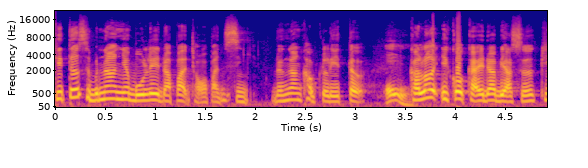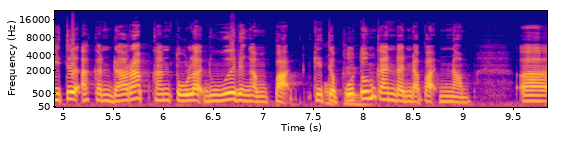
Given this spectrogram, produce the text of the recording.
Kita sebenarnya boleh dapat jawapan C dengan kalkulator. Oh. Kalau ikut kaedah biasa, kita akan darabkan tolak 2 dengan 4. Kita okay. potongkan dan dapat 6 uh,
